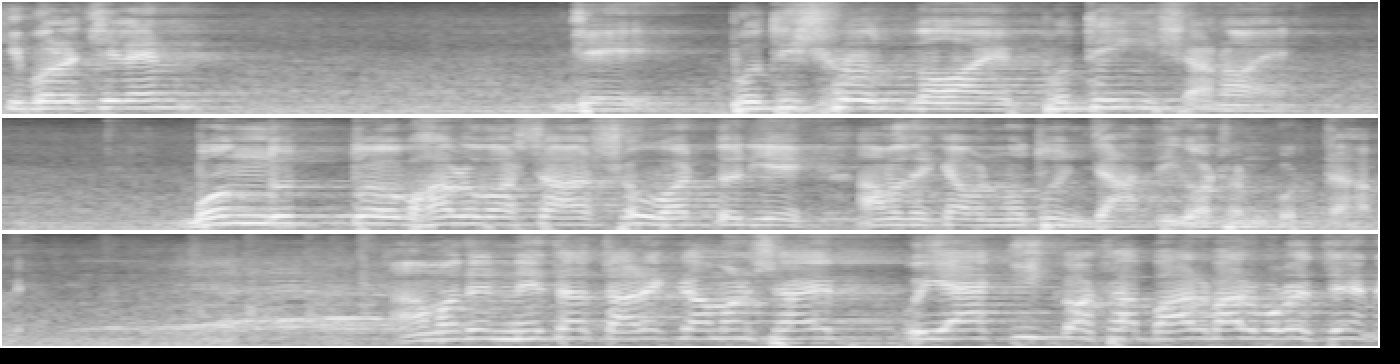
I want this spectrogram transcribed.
কি বলেছিলেন? যে প্রতিশোধ নয়, প্রতিহিংসা নয়। বন্ধুত্ব, ভালোবাসা, সৌহার্দ্য নিয়ে আমাদেরকে আবার নতুন জাতি গঠন করতে হবে। আমাদের নেতা তারেক রহমান সাহেব ওই একই কথা বারবার বলেছেন।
